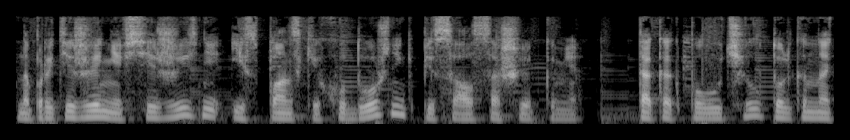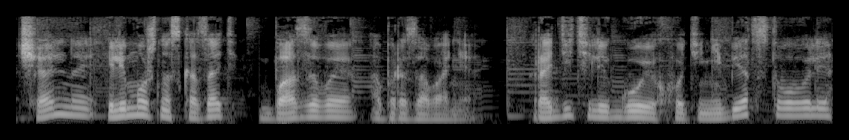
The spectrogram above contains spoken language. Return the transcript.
На протяжении всей жизни испанский художник писал с ошибками, так как получил только начальное или, можно сказать, базовое образование – Родители Гои хоть и не бедствовали,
